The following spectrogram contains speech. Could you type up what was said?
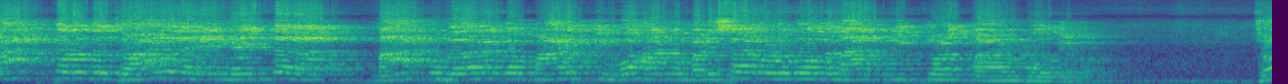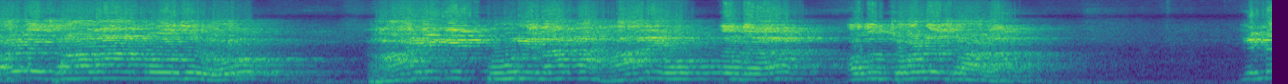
ನಾಲ್ಕು ತರದ ಜ್ವಾಳದ ಹೆಂಗ ಹೆಂಗ ನಾಲ್ಕು ಬರಗ ಮಾಡ್ತೀವೋ ಹಂಗ ಮನುಷ್ಯರೊಳಗೂ ಒಂದು ನಾಲ್ಕು ರೀತಿಯೊಳಗೆ ಮಾಡ್ಬೋದಿಲ್ಲ ಜೋಳ ಜಾಳ ಅನ್ನೋದು ಗಾಳಿಗೆ ತೂರಿದಾಗ ಹಾರಿ ಹೋಗ್ತದ, ಅದು ಜೋಳ ಜಾಳ ಇನ್ನ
